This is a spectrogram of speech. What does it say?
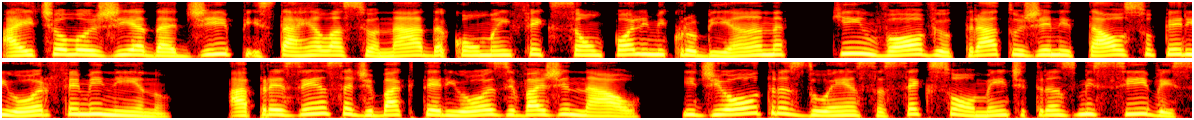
A etiologia da DIP está relacionada com uma infecção polimicrobiana que envolve o trato genital superior feminino. A presença de bacteriose vaginal, e de outras doenças sexualmente transmissíveis,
